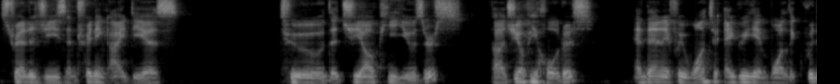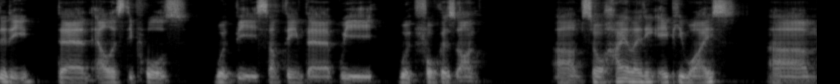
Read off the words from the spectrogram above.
strategies and trading ideas to the GLP users, uh, GLP holders, and then if we want to aggregate more liquidity, then LSD pools would be something that we would focus on. Um, so highlighting APYs um,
